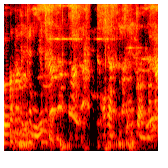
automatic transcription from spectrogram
Các bạn có thể hiểu.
